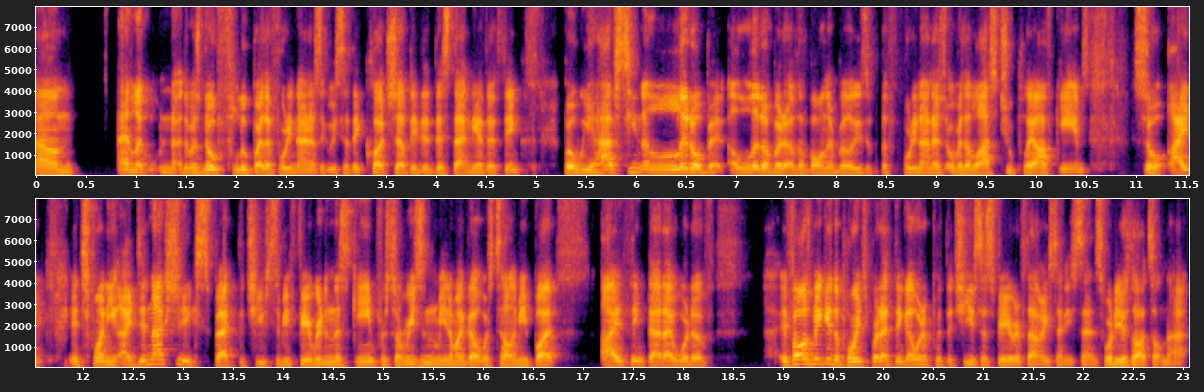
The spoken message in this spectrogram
Um, and like no, there was no fluke by the 49ers. Like we said, they clutched up, they did this, that, and the other thing. But we have seen a little bit, a little bit of the vulnerabilities of the 49ers over the last two playoff games. So I it's funny, I didn't actually expect the Chiefs to be favored in this game for some reason, you know, my gut was telling me, but I think that I would have if I was making the point spread, I think I would have put the Chiefs as favorite if that makes any sense. What are your thoughts on that?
